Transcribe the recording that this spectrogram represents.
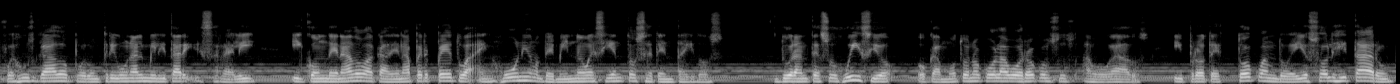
fue juzgado por un tribunal militar israelí y condenado a cadena perpetua en junio de 1972. Durante su juicio, Okamoto no colaboró con sus abogados y protestó cuando ellos solicitaron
